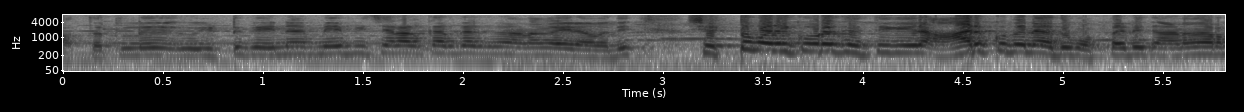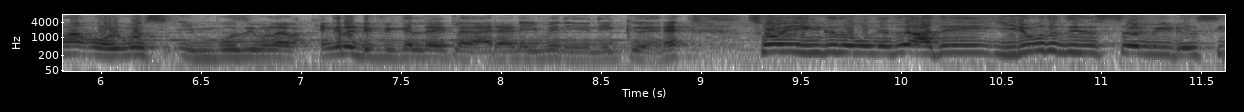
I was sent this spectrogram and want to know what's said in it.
സത്യത്തിൽ ഇട്ട് കഴിഞ്ഞാൽ മേ ബി ചില ആൾക്കാർക്കൊക്കെ കാണാൻ കഴിഞ്ഞാൽ മതി. പക്ഷെ എട്ട് മണിക്കൂറൊക്കെ എത്തി കഴിഞ്ഞാൽ ആർക്കും തന്നെ അത് മൊത്തമായിട്ട് കാണാൻ പറഞ്ഞാൽ ഓൾമോസ്റ്റ് ഇമ്പോസിബിൾ ഭയങ്കര ഡിഫിക്കൽട്ട് ആയിട്ടുള്ള കാര്യമാണ് ഈവൻ എനിക്ക് വരെ സോ എനിക്ക് തോന്നിയത് അത് ഇരുപത് ദിവസത്തെ വീഡിയോസ്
